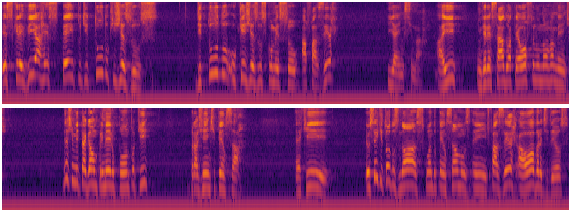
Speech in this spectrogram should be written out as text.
escrevi a respeito de tudo que Jesus de tudo o que Jesus começou a fazer e a ensinar. Aí, endereçado a Teófilo novamente. Deixa-me pegar um primeiro ponto aqui, para a gente pensar. É que eu sei que todos nós, quando pensamos em fazer a obra de Deus,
